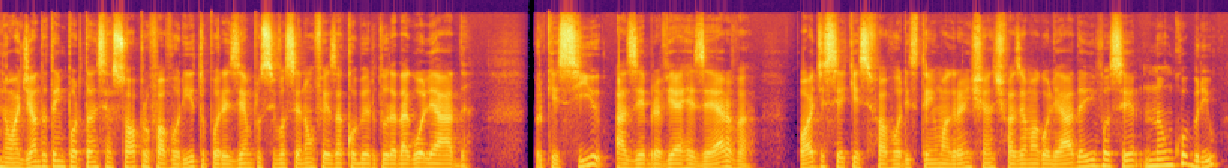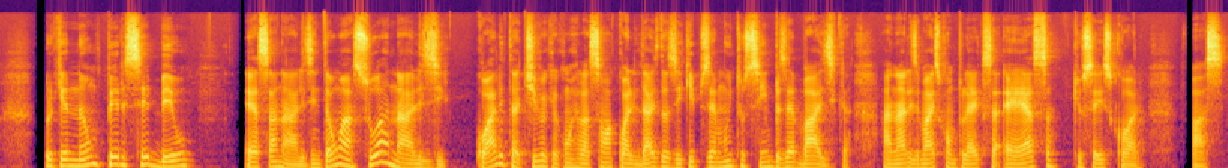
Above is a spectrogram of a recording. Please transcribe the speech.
não adianta ter importância só para o favorito, por exemplo, se você não fez a cobertura da goleada. Porque se a zebra vier reserva, pode ser que esse favorito tenha uma grande chance de fazer uma goleada e você não cobriu, porque não percebeu essa análise. Então, a sua análise qualitativa, que é com relação à qualidade das equipes, é muito simples, é básica. A análise mais complexa é essa que o C-Score faz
